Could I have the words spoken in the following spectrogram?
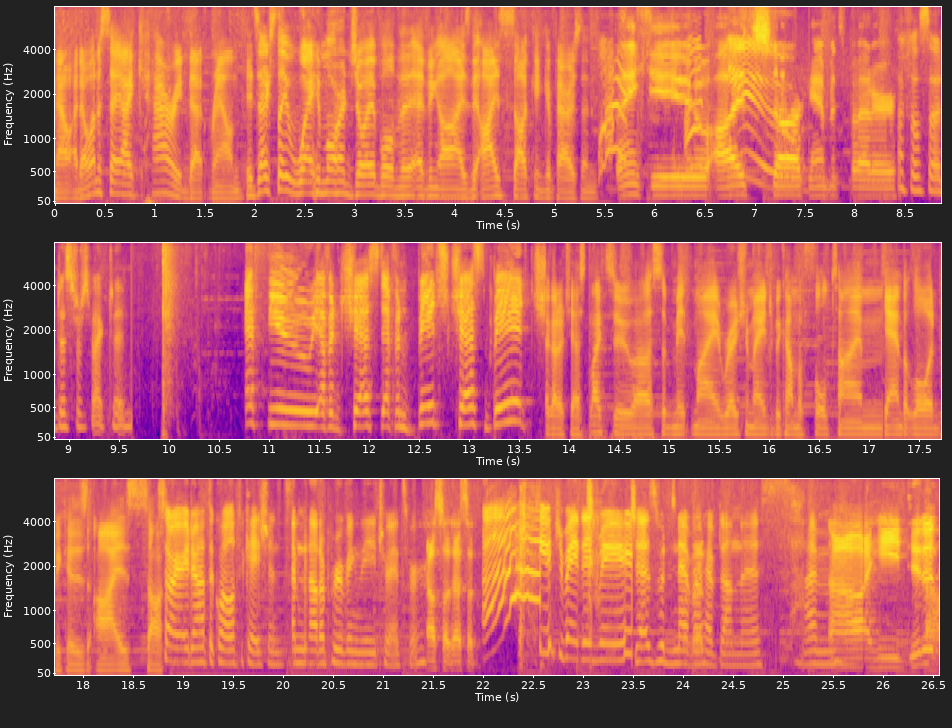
Now, I don't want to say I carried that round. It's actually way more enjoyable than having eyes. The eyes suck in comparison. Thank you. I you. suck. Gambit's better. I feel so disrespected. F you, you effing chest, effing bitch, chest, bitch. I got a chest. I'd like to uh, submit my resume to become a full-time Gambit Lord because eyes suck. Sorry, I don't have the qualifications. I'm not approving the transfer. outside, outside. Ah, you debated me. Jez would never have done this. I'm, Ah, he did it a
